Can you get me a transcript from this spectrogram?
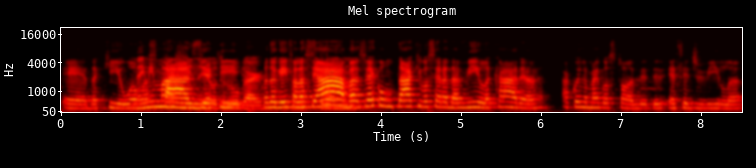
é, daqui, eu amo Nem me as imagino pazes em outro aqui. lugar. Quando alguém fala assim, Estranho. ah, mas você vai contar que você era da vila, cara, a coisa mais gostosa é é ser de vila,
